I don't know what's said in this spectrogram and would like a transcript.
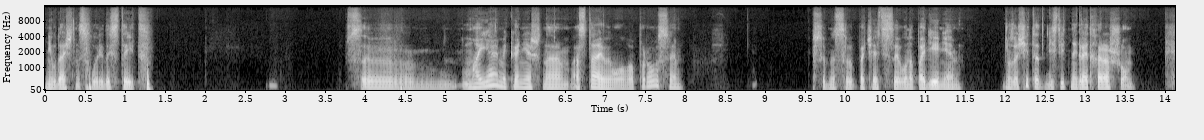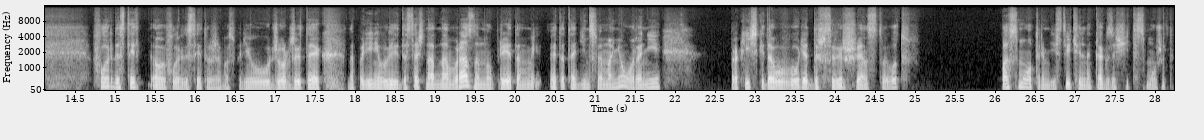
неудачный с Florida State. С э, Майами, конечно, оставил вопросы, особенно по части своего нападения. Но защита действительно играет хорошо. Florida State, ой, Florida State уже, господи, у Джорджии Tech нападение выглядит достаточно однообразным, но при этом этот один свой маневр они практически доводят до совершенства. Вот посмотрим действительно, как защита сможет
